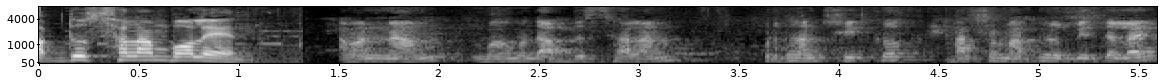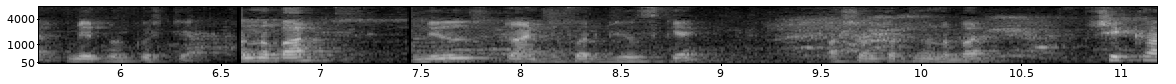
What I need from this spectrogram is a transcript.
আব্দুস সালাম বলেন, আমার নাম মোহাম্মদ আব্দুল সালাম। প্রধান শিক্ষক হাসা মাধ্যমিক বিদ্যালয়, মিরপুর, কুষ্টিয়া। ধন্যবাদ নিউজ টোয়েন্টি ফোর ভিউজকে। অসংখ্য ধন্যবাদ। শিক্ষা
